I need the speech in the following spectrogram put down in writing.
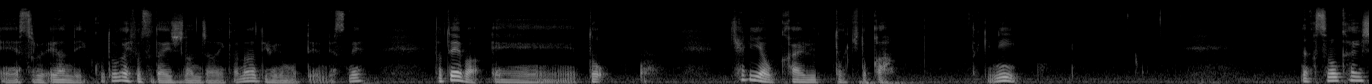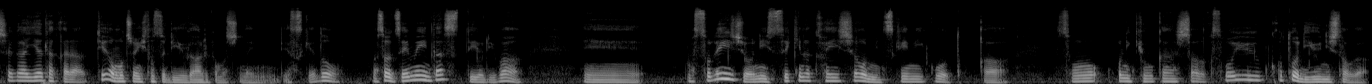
えそれを選んでいくことが一つ大事なんじゃないかなというふうに思ってるんですね。例えばえっ、ー、とキャリアを変える時とか時になんかその会社が嫌だからっていうのはもちろん一つ理由があるかもしれないんですけど、まあ、それを前面に出すっていうよりは、えーまあ、それ以上に素敵な会社を見つけに行こうとかそこに共感したとかそういうことを理由にした方が、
